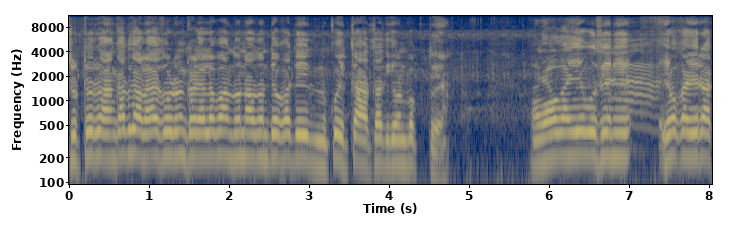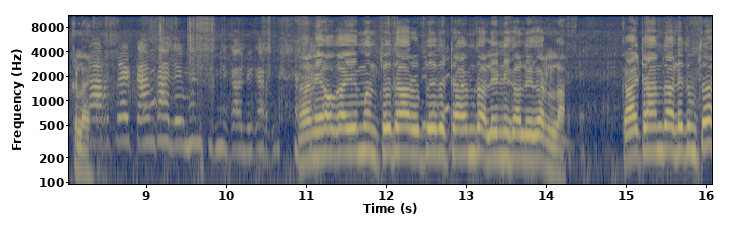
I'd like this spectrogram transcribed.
शूटर अंगात घालाय सोडून खळ्याला बांधून अजून तेव्हा ते कोयतं हातात घेऊन बघतोय. आणि योगा हे ऊस याने योगा हे राखलाय. दहा रुपये टाइम झाले म्हणते निघाली घरला. आणि हो काही म्हणतोय दहा रुपयाचं टाईम झाले निघालोय घरला. काय टाईम झाले तुमचं?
